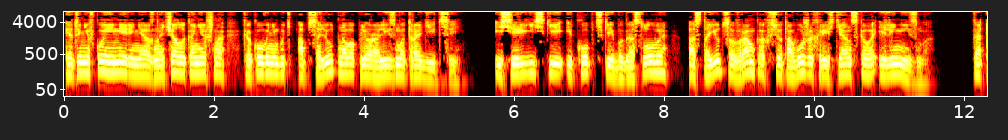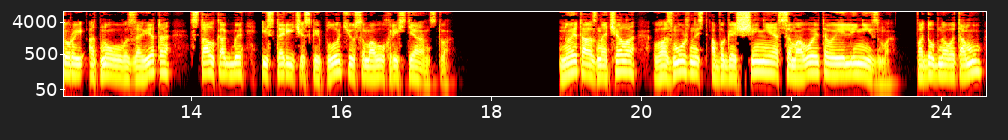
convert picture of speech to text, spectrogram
Это ни в коей мере не означало, конечно, какого-нибудь абсолютного плюрализма традиций, и сирийские и коптские богословы остаются в рамках все того же христианского эллинизма, который от Нового Завета стал как бы исторической плотью самого христианства. Но это означало возможность обогащения самого этого эллинизма, подобного тому,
